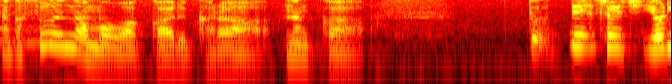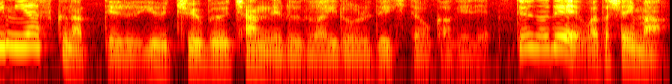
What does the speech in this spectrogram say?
なんかそういうのもわかるから、なんか、とで、それより見やすくなってる YouTube チャンネルがいろいろできたおかげで。というので、私は今、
